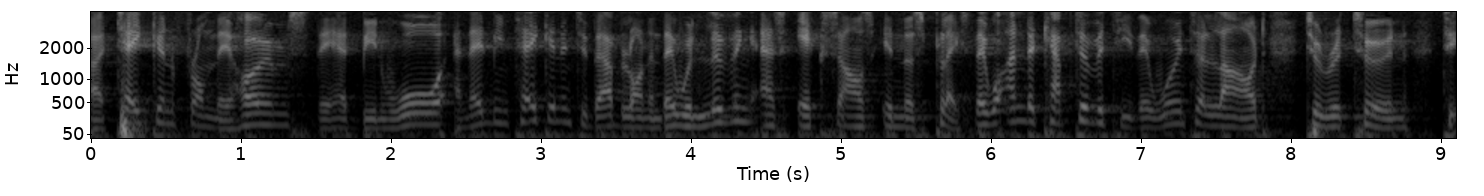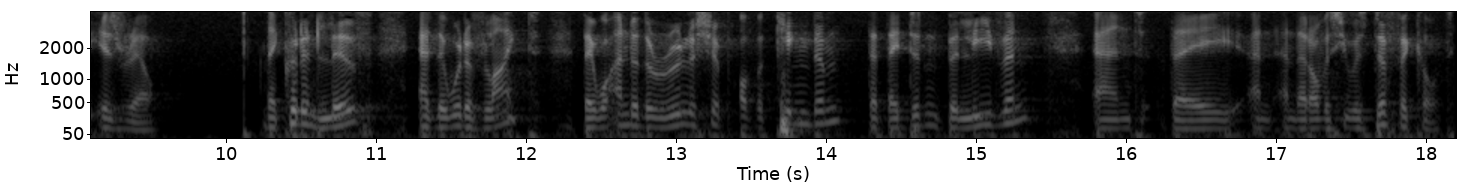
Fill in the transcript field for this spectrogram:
uh, taken from their homes, there had been war, and they'd been taken into Babylon, and they were living as exiles in this place. They were under captivity, they weren't allowed to return to Israel. They couldn't live as they would have liked. They were under the rulership of a kingdom that they didn't believe in, and, they, and, and that obviously was difficult.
